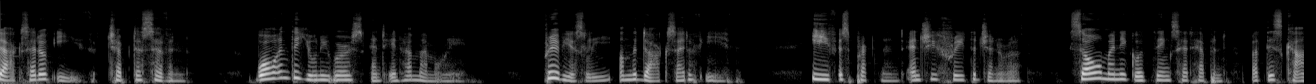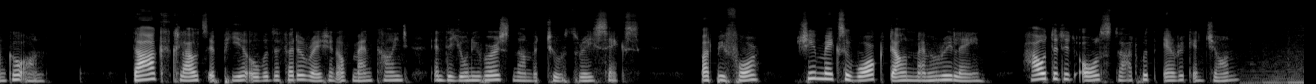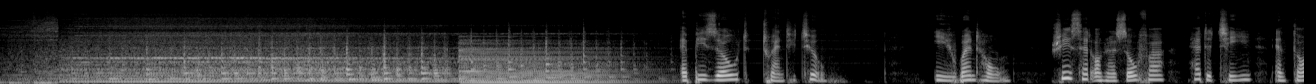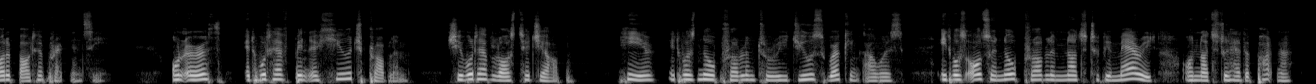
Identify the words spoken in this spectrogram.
Dark Side of Eve, Chapter 7 War in the Universe and in Her Memory. Previously on The Dark Side of Eve. Eve is pregnant and she freed the general. So many good things had happened, but this can't go on. Dark clouds appear over the Federation of Mankind and the universe number 236. But before, she makes a walk down memory lane. How did it all start with Eric and John? Episode 22 Eve went home. She sat on her sofa, had a tea, and thought about her pregnancy. On Earth, it would have been a huge problem. She would have lost her job. Here, it was no problem to reduce working hours. It was also no problem not to be married or not to have a partner.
